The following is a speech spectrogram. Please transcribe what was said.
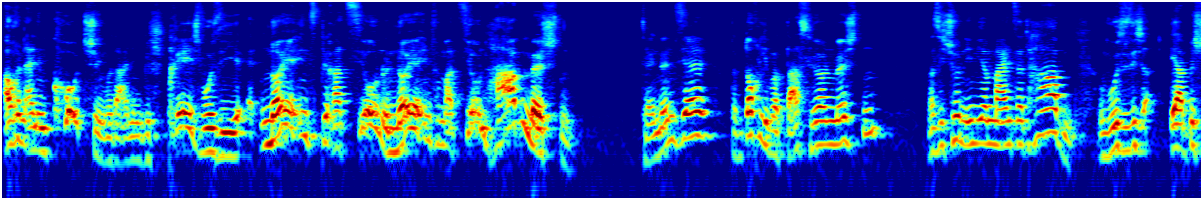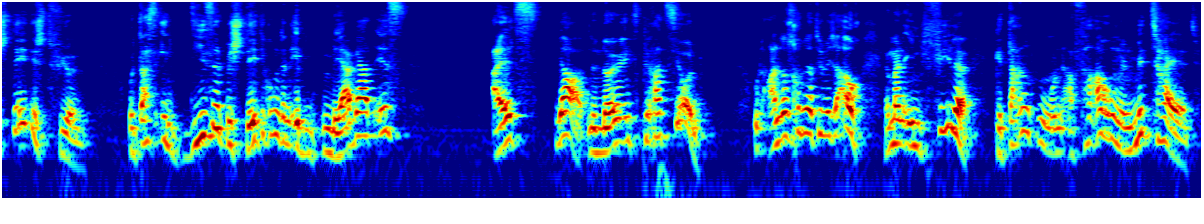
auch in einem Coaching oder einem Gespräch, wo sie neue Inspiration und neue Informationen haben möchten, tendenziell dann doch lieber das hören möchten, was sie schon in ihrem Mindset haben und wo sie sich eher bestätigt fühlen. Und dass ihnen diese Bestätigung dann eben Mehrwert ist als ja, eine neue Inspiration. Und andersrum natürlich auch, wenn man ihnen viele Gedanken und Erfahrungen mitteilt,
